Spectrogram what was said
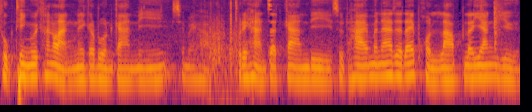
ถูกทิ้งไว้ข้างหลังในกระบวนการนี้ใช่ไหมครับบริหารจัดการดีสุดท้ายมันน่าจะได้ผลลัพธ์และยั่งยืน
